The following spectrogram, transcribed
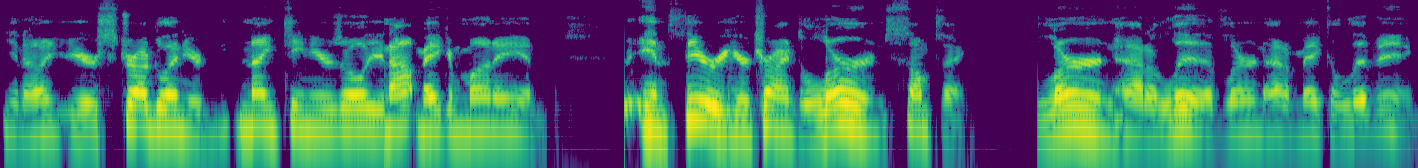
You know, you're struggling, you're 19 years old, you're not making money. And in theory, you're trying to learn something, learn how to live, learn how to make a living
